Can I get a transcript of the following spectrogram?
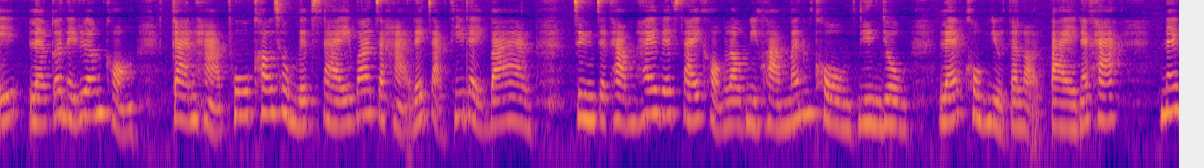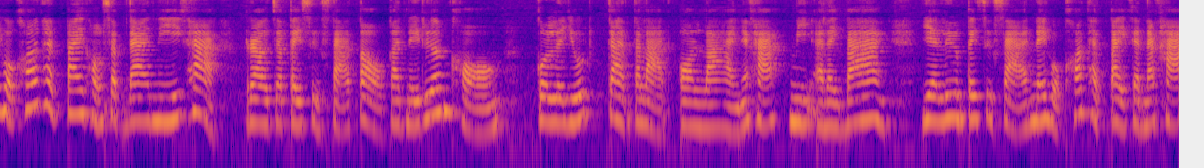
ต์ แล้วก็ในเรื่องของการหาผู้เข้าชมเว็บไซต์ว่าจะหาได้จากที่ใดบ้าง จึงจะทำให้เว็บไซต์ของเรามีความมั่นคง ยืนยง และคงอยู่ตลอดไปนะคะ ในหัวข้อถัดไปของสัปดาห์นี้ค่ะ เราจะไปศึกษาต่อกันในเรื่องของกลยุทธ์การตลาดออนไลน์นะคะ มีอะไรบ้าง อย่าลืมไปศึกษาในหัวข้อถัดไปกันนะคะ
